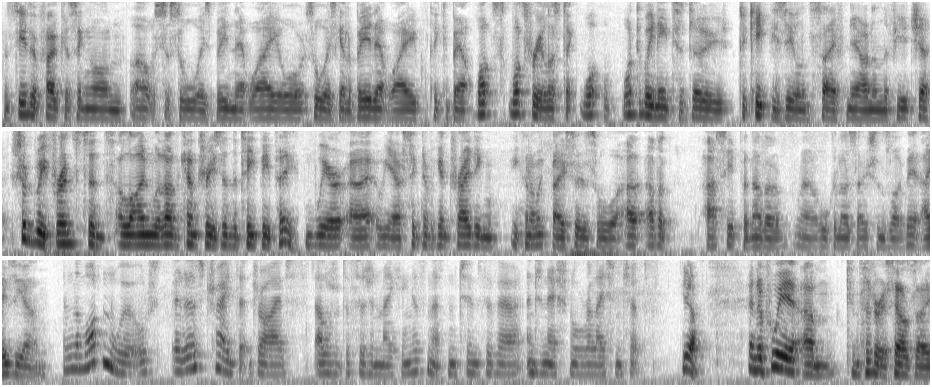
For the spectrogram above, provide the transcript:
instead of focusing on oh it's just always been that way or it's always going to be that way, think about what's what's realistic. What what do we need to do to keep New Zealand safe now and in the future? Should we, for instance, align with other countries in the TPP where uh, we have significant trading economic bases or other RCEP and other uh, organisations like that, ASEAN. In the modern world, it is trade that drives a lot of decision making, isn't it, in terms of our international relationships? Yeah. And if we um, consider ourselves a,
